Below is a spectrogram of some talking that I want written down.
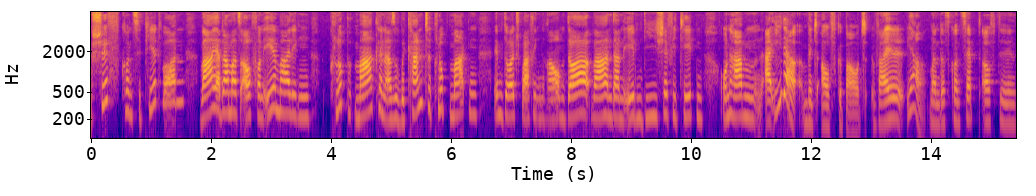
Schiff konzipiert worden, war ja damals auch von ehemaligen Clubmarken, also bekannte Clubmarken im deutschsprachigen Raum. Da waren dann eben die Chefitäten und haben AIDA mit aufgebaut, weil ja, man das Konzept auf, den,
